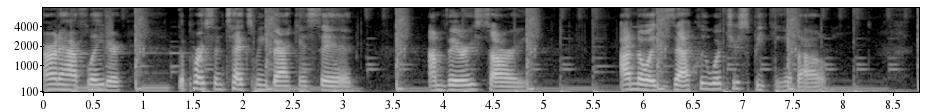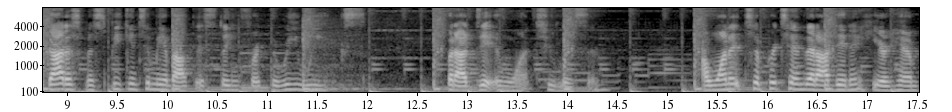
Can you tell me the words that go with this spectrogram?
Hour and a half later, the person texted me back and said, I'm very sorry. I know exactly what you're speaking about. God has been speaking to me about this thing for three weeks, but I didn't want to listen. I wanted to pretend that I didn't hear him.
